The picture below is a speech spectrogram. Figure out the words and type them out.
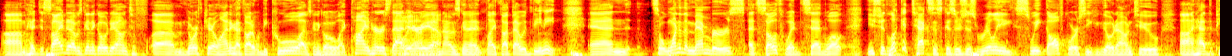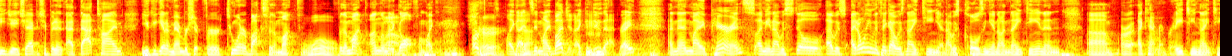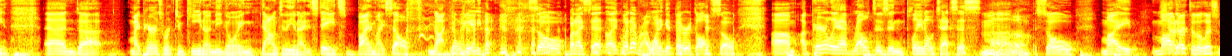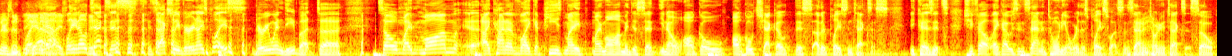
um, had decided I was going to go down to um, North Carolina. I thought it would be cool. I was going to go like Pinehurst, that Oh, yeah, area, yeah. and I was going to. I thought that would be neat. And so one of the members at Southwood said, "Well, you should look at Texas because there's this really sweet golf course you could go down to uh, and had the PGA Championship. And at that time, you could get a membership for 200 bucks for the month. Whoa. For the month, unlimited Wow. golf. I'm like. Sure, Like yeah. Mm-hmm. it's in my budget. I can do that, right? And then my parents. I mean, I was still. I was. I don't even think I was 19 yet. I was closing in on 19, and um, or I can't remember 18, 19, and. Uh, my parents weren't too keen on me going down to the United States by myself, not knowing anybody. So, but I said, like, whatever, I want to get better at golf. So, um, apparently, I have relatives in Plano, Texas. Um, so, my mother. Shout out to the listeners in Plano. Yeah, right. Plano, Texas. it's actually a very nice place, very windy. But uh, so my mom, uh, I kind of like appeased my my mom and just said, you know, I'll go, I'll go check out this other place in Texas because it's. She felt like I was in San Antonio where this place was in San Antonio, Texas. So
